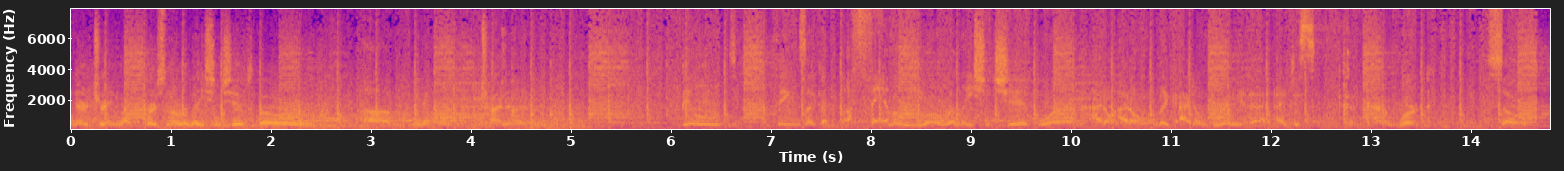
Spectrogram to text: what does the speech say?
nurturing like personal relationships go um, you know, trying to build things like a, a, family or a relationship or I don't, I don't, like, I don't do any of that. I just kind of work. So.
